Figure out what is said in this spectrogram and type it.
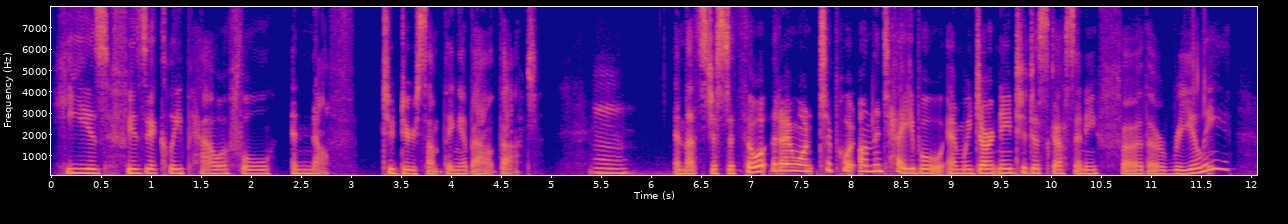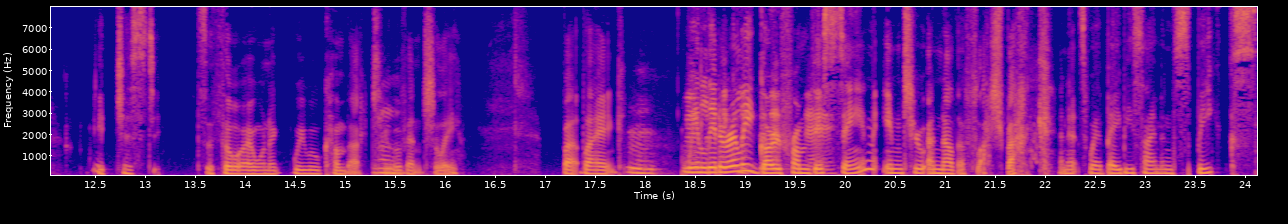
he is physically powerful enough to do something about that. Mm. And that's just a thought that I want to put on the table, and we don't need to discuss any further, really. It just, it's a thought I want to, we will come back to Mm. eventually. But like, Mm. we literally go from this scene into another flashback, and it's where baby Simon speaks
